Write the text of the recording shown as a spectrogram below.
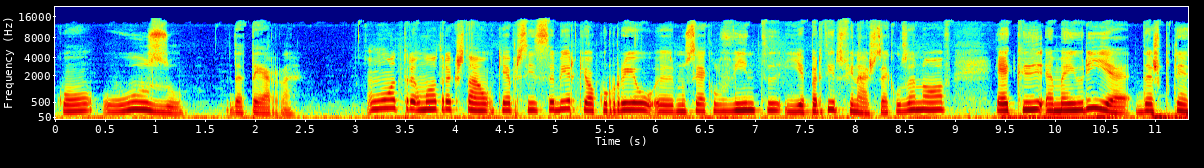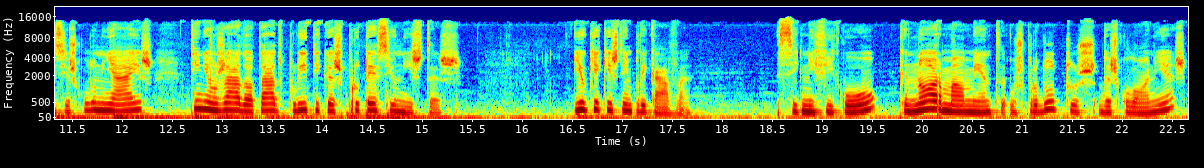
com o uso da terra, um outra, uma outra questão que é preciso saber que ocorreu uh, no século XX e a partir de finais do século XIX é que a maioria das potências coloniais tinham já adotado políticas protecionistas. E o que é que isto implicava? Significou que normalmente os produtos das colónias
